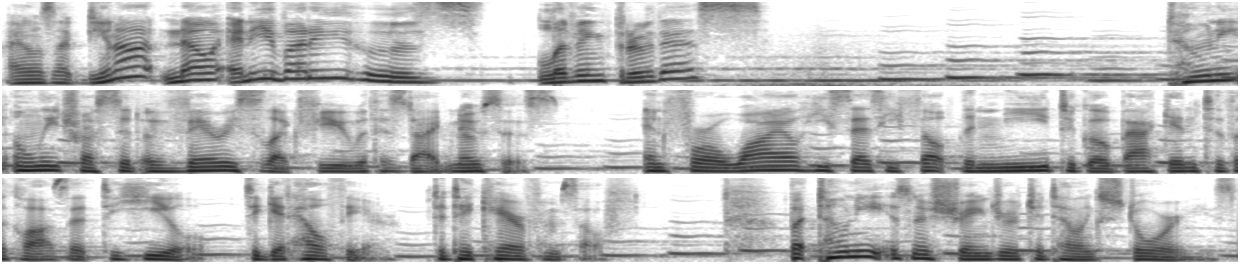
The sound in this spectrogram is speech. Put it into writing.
I was like, do you not know anybody who's living through this? Tony only trusted a very select few with his diagnosis. And for a while, he says he felt the need to go back into the closet to heal, to get healthier, to take care of himself. But Tony is no stranger to telling stories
